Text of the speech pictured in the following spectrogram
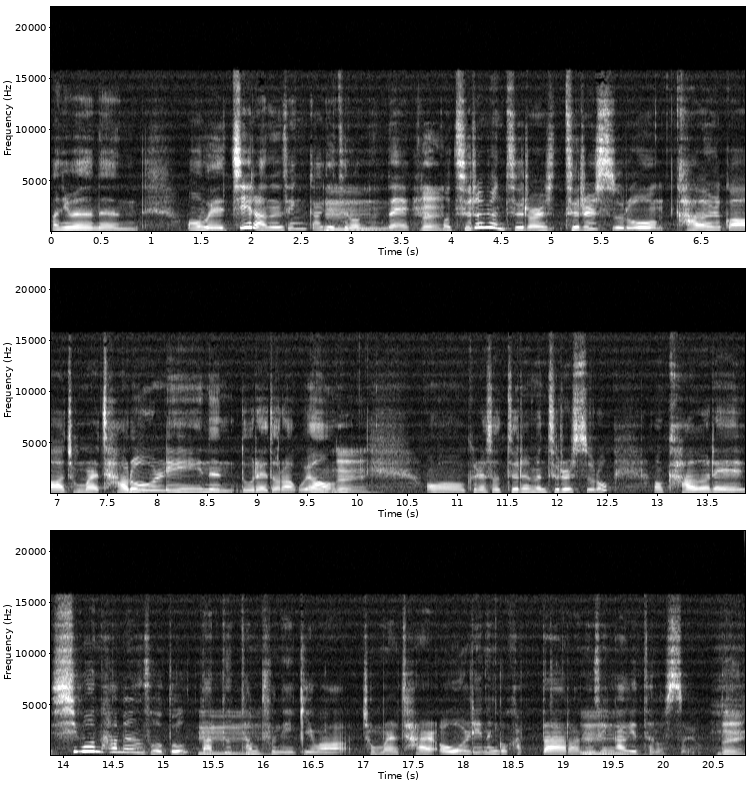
아니면은 어, 왜지라는 생각이 음. 들었는데 네. 어, 들으면 들을, 들을수록 가을과 정말 잘 어울리는 노래더라고요. 네. 어, 그래서 들으면 들을수록 어, 가을에 시원하면서도 따뜻한 음. 분위기와 정말 잘 어울리는 것 같다라는 음. 생각이 들었어요. 네.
